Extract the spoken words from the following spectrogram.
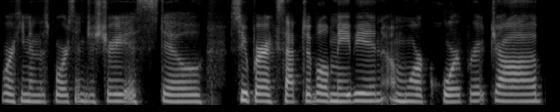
working in the sports industry is still super acceptable. Maybe in a more corporate job,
